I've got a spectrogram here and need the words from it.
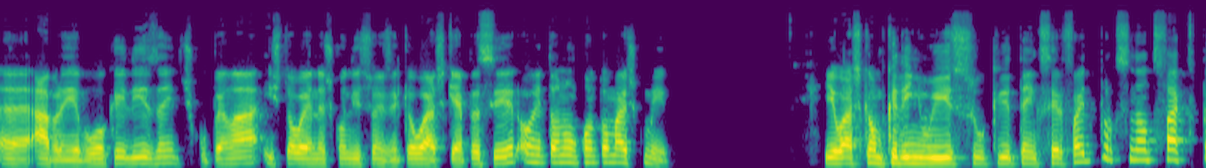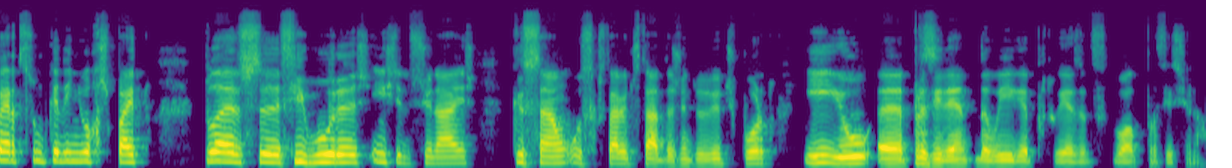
uh, abrem a boca e dizem, desculpem lá, isto é nas condições em que eu acho que é para ser, ou então não contam mais comigo. Eu acho que é um bocadinho isso que tem que ser feito, porque senão, de facto, perde-se um bocadinho o respeito pelas figuras institucionais que são o secretário de Estado da Juventude e Desporto e o uh, presidente da Liga Portuguesa de Futebol Profissional.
